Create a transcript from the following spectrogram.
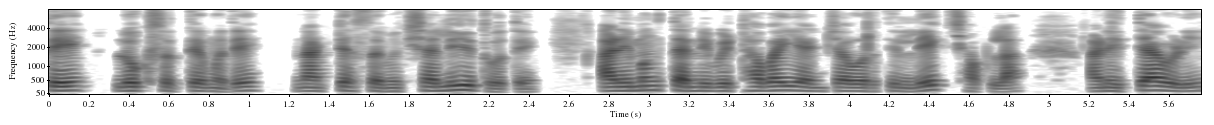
ते लोकसत्तेमध्ये नाट्य समीक्षा लिहित होते आणि मग त्यांनी विठाबाई यांच्यावरती लेख छापला आणि त्यावेळी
